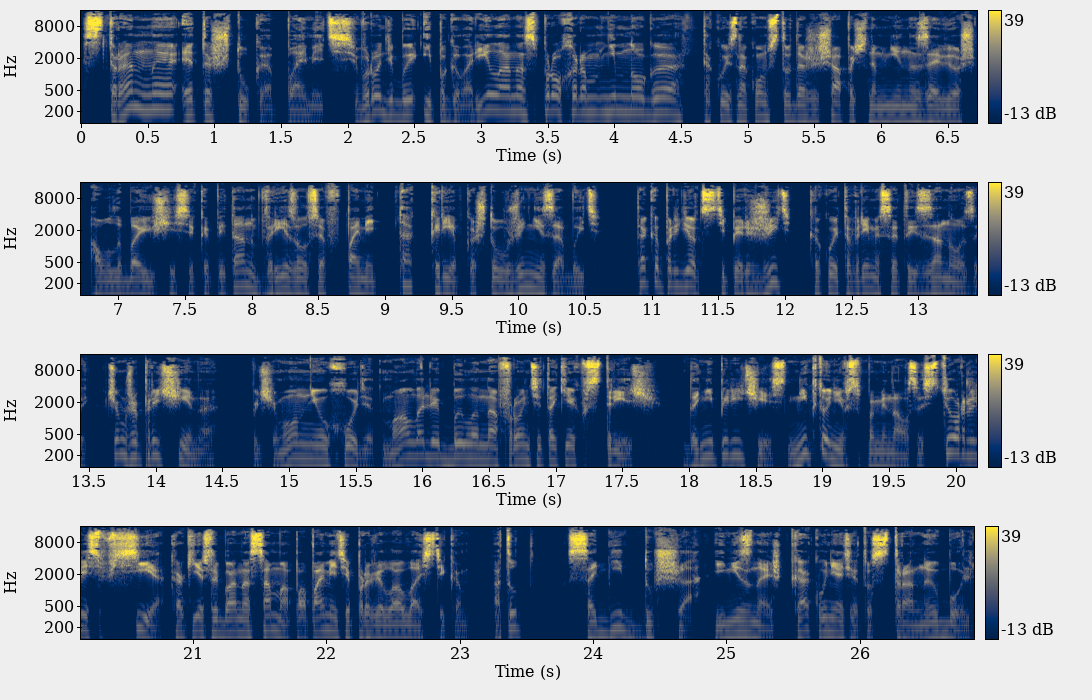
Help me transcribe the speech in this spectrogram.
Странная эта штука, память. Вроде бы и поговорила она с Прохором немного, такое знакомство даже шапочным не назовешь, а улыбающийся капитан врезался в память так крепко, что уже не забыть. Так и придется теперь жить какое-то время с этой занозой. В чем же причина? Почему он не уходит? Мало ли было на фронте таких встреч? Да не перечесть. Никто не вспоминался. Стерлись все, как если бы она сама по памяти провела ластиком. А тут саднит душа, и не знаешь, как унять эту странную боль.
